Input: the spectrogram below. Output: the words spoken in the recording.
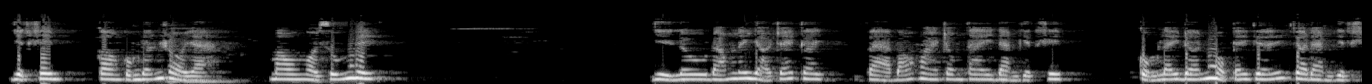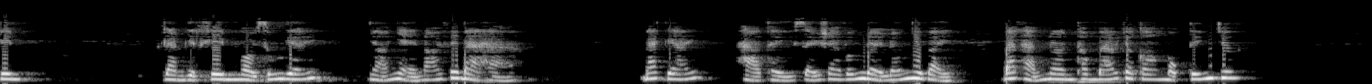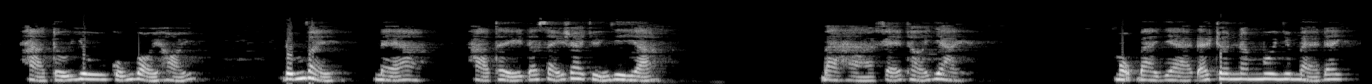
Dịch khiêm, con cũng đến rồi à, mau ngồi xuống đi. Dì Lưu đón lấy giỏ trái cây và bó hoa trong tay đàm dịch khiêm, cũng lấy đến một cái ghế cho đàm dịch khiêm. Đàm dịch khiêm ngồi xuống ghế, nhỏ nhẹ nói với bà Hạ. Bác gái, Hạ Thị xảy ra vấn đề lớn như vậy, bác hẳn nên thông báo cho con một tiếng chứ. Hạ Tử Du cũng vội hỏi. Đúng vậy, mẹ à, Hạ Thị đã xảy ra chuyện gì ạ? Bà Hạ khẽ thở dài. Một bà già đã trên 50 như mẹ đây,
